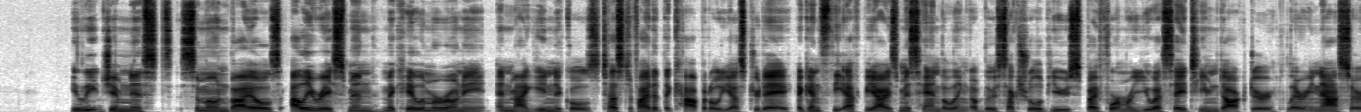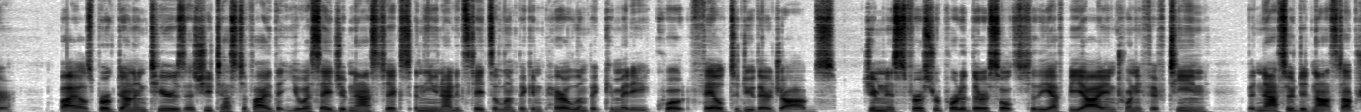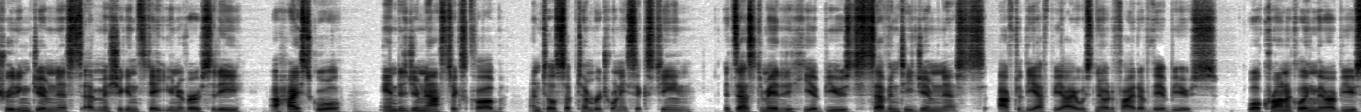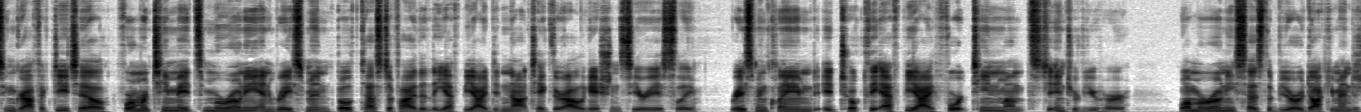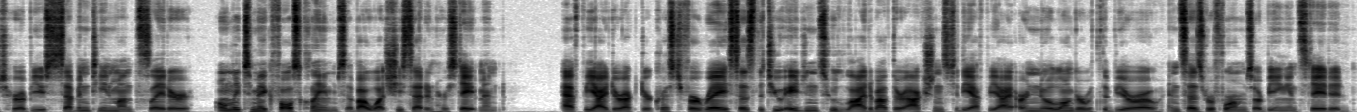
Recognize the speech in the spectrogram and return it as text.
Elite gymnasts Simone Biles, Aly Raisman, McKayla Maroney, and Maggie Nichols testified at the Capitol yesterday against the FBI's mishandling of their sexual abuse by former USA team doctor Larry Nassar. Biles broke down in tears as she testified that USA Gymnastics and the United States Olympic and Paralympic Committee, quote, failed to do their jobs. Gymnasts first reported their assaults to the FBI in 2015, but Nassar did not stop treating gymnasts at Michigan State University, a high school, and a gymnastics club until September 2016. It's estimated he abused 70 gymnasts after the FBI was notified of the abuse. While chronicling their abuse in graphic detail, former teammates Maroney and Raisman both testified that the FBI did not take their allegations seriously. Raisman claimed it took the FBI 14 months to interview her, while Maroney says the Bureau documented her abuse 17 months later, only to make false claims about what she said in her statement. FBI Director Christopher Wray says the two agents who lied about their actions to the FBI are no longer with the Bureau and says reforms are being instated.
